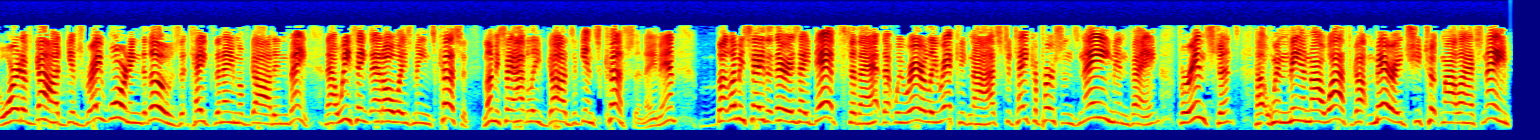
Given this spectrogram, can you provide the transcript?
The Word of God gives great warning to those that take the name of God in vain. Now we think that always means cussing. Let me say I believe God's against cussing. Amen. But let me say that there is a depth to that that we rarely recognize. To take a person's name in vain, for instance, uh, when me and my wife got married, she took my last name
